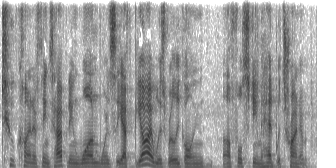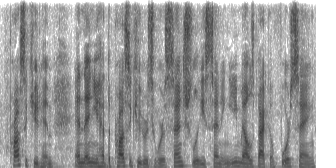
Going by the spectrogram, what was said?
two kind of things happening. One was the FBI was really going uh, full steam ahead with trying to prosecute him, and then you had the prosecutors who were essentially sending emails back and forth saying,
